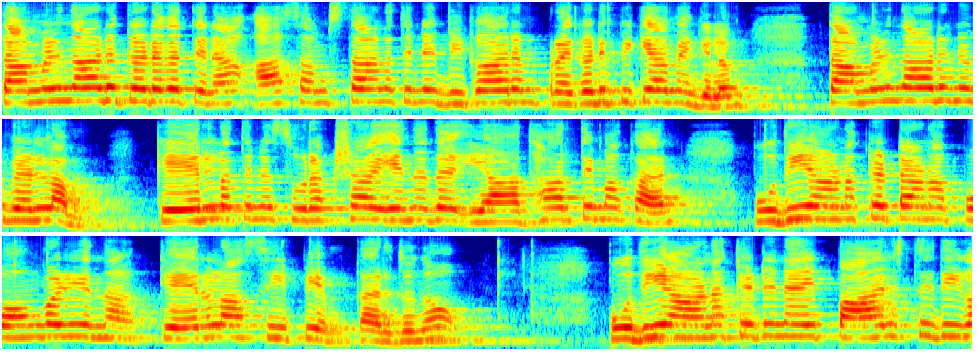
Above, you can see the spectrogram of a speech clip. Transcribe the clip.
തമിഴ്നാട് ഘടകത്തിന് ആ സംസ്ഥാനത്തിന്റെ വികാരം പ്രകടിപ്പിക്കാമെങ്കിലും തമിഴ്നാടിന് വെള്ളം കേരളത്തിന് സുരക്ഷ എന്നത് യാഥാർത്ഥ്യമാക്കാൻ പുതിയ അണക്കെട്ടാണ് പോംവഴിയെന്ന് കേരള സി കരുതുന്നു. പുതിയ അണക്കെട്ടിനായി പാരിസ്ഥിതിക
